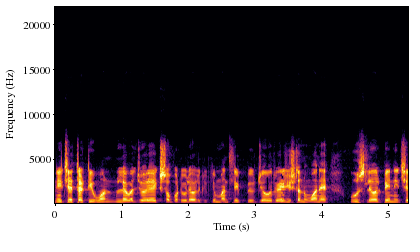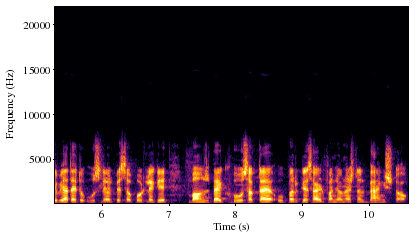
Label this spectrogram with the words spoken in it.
नीचे 31 लेवल जो है, एक सपोर्टिव लेवल क्योंकि मंथली जो रजिस्टर वन है, उस लेवल पे नीचे भी आता है तो उस लेवल पे सपोर्ट लेके बाउंस बैक हो सकता है ऊपर के side Punjab national bank stock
